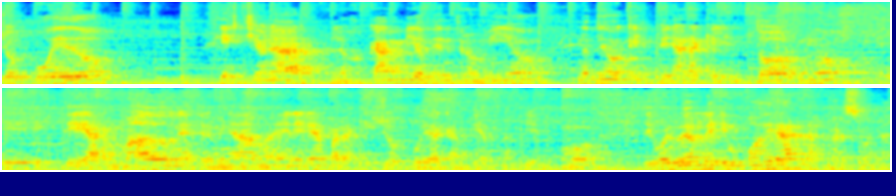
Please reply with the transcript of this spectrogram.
yo puedo gestionar los cambios dentro mío, no tengo que esperar a que el entorno eh, esté armado de una determinada manera para que yo pueda cambiar también. Como devolverle, empoderar a las personas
